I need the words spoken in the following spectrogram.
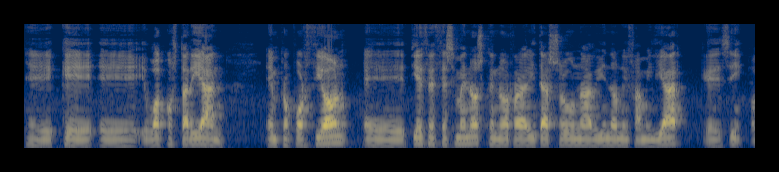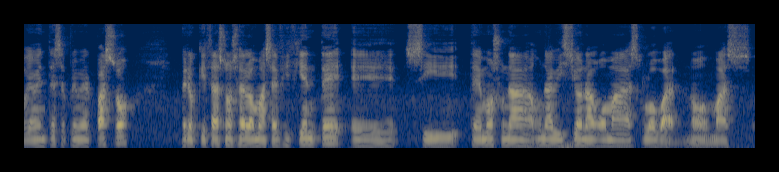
eh, que eh, igual costarían en proporción 10 eh, veces menos que no rehabilitar solo una vivienda unifamiliar, que sí, obviamente es el primer paso, pero quizás no sea lo más eficiente si tenemos una, visión algo más global, ¿no? más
